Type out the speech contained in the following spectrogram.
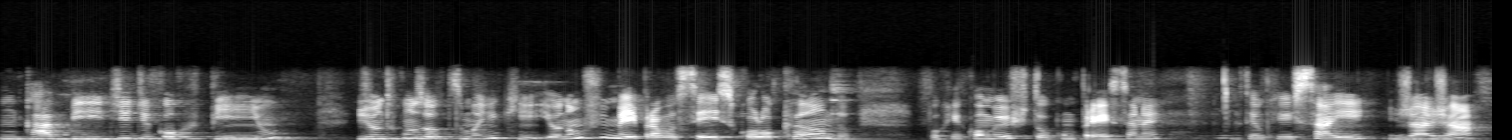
um cabide de corpinho junto com os outros manequins. Eu não filmei pra vocês colocando, porque como eu estou com pressa, né? Eu tenho que sair já já.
